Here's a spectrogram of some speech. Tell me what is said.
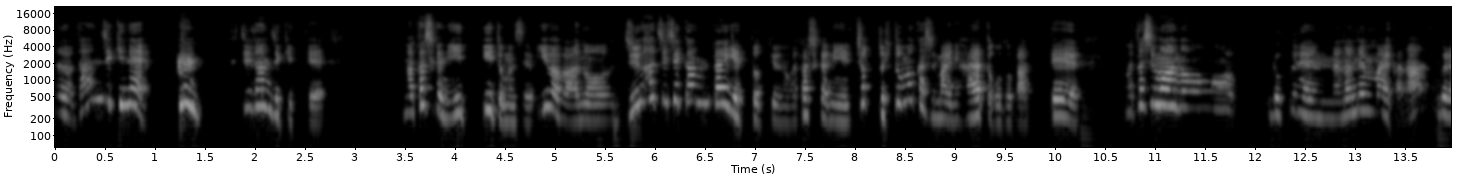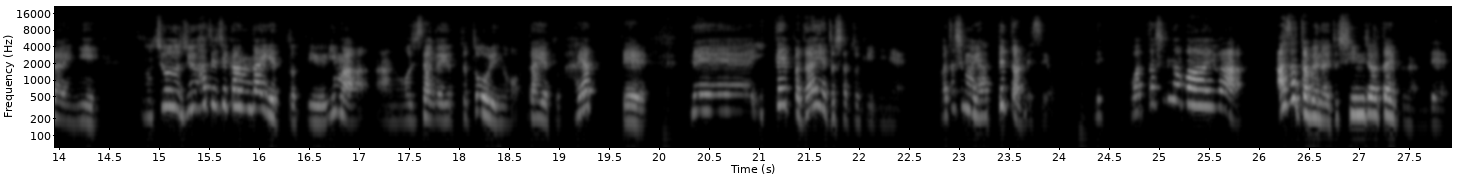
ただ断食ね、プチ断食って、まあ確かにいいいいと思うんですよ。いわばあの、18時間ダイエットっていうのが確かにちょっと一昔前に流行ったことがあって、私もあの、6年、7年前かなぐらいに、そのちょうど18時間ダイエットっていう、今、あの、おじさんが言った通りのダイエットが流行って、で、一回やっぱダイエットした時にね、私もやってたんですよ。で、私の場合は、朝食べないと死んじゃうタイプなんで、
